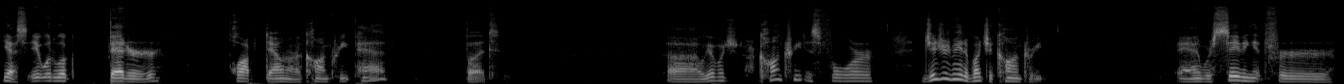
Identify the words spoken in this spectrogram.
Yes, it would look better plopped down on a concrete pad, but uh, we have a bunch. Our concrete is for. Ginger's made a bunch of concrete, and we're saving it for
